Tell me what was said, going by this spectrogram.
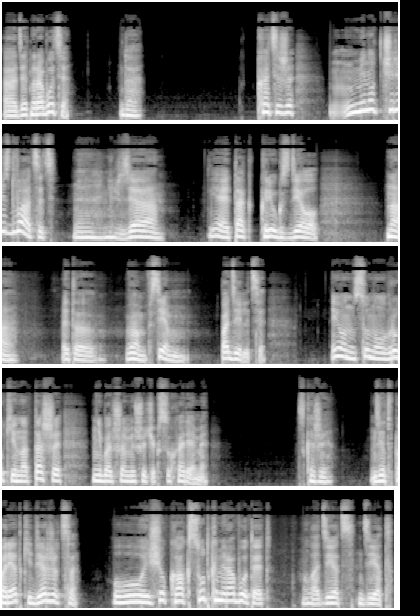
А дед на работе? Да. Катя же минут через двадцать. Э, нельзя. Я и так крюк сделал. На, это вам всем поделите. И он сунул в руки Наташи небольшой мешочек с сухарями. Скажи, Дед в порядке, держится? О, еще как, сутками работает. Молодец, дед.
